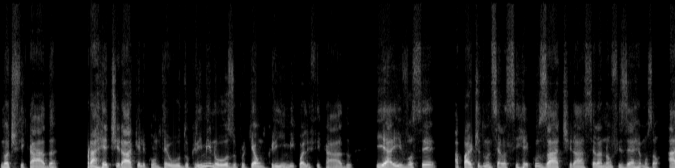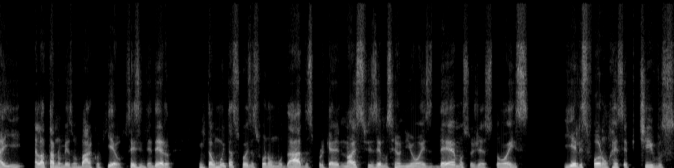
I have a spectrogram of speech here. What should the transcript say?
notificada para retirar aquele conteúdo criminoso, porque é um crime qualificado, e aí você, a partir do momento que ela se recusar a tirar, se ela não fizer a remoção, aí ela está no mesmo barco que eu. Vocês entenderam? Então, muitas coisas foram mudadas porque nós fizemos reuniões, demos sugestões e eles foram receptivos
